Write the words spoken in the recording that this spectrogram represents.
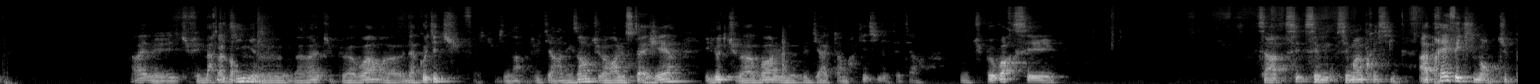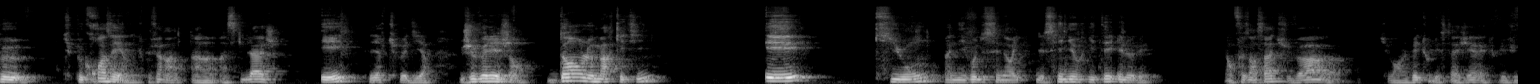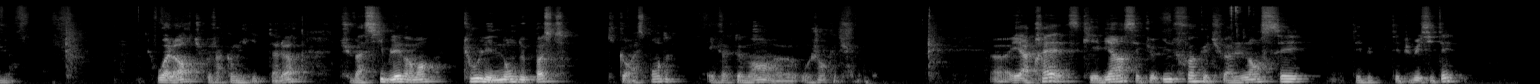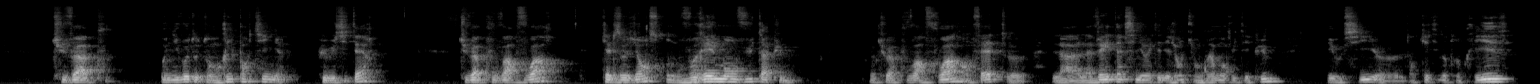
Ah ouais, mais tu fais marketing, bah tu peux avoir d'un côté, tu, je vais dire un exemple, tu vas avoir le stagiaire et de l'autre, tu vas avoir le, directeur marketing, etc. Donc tu peux voir que c'est c'est moins précis. Après, effectivement, tu peux, tu peux croiser, hein. tu peux faire un, ciblage et, c'est-à-dire que tu peux dire, je veux les gens dans le marketing et qui ont un niveau de seniorité, de seniorité élevé. En faisant ça, tu vas, tu vas enlever tous les stagiaires et tous les juniors. Ou alors, tu peux faire comme je dit tout à l'heure, tu vas cibler vraiment tous les noms de postes qui correspondent exactement euh, aux gens que tu veux. Euh, et après, ce qui est bien, c'est qu'une fois que tu as lancé tes, publicités, tu vas, au niveau de ton reporting publicitaire, tu vas pouvoir voir quelles audiences ont vraiment vu ta pub. Donc, tu vas pouvoir voir, en fait, euh, la, véritable seniorité des gens qui ont vraiment vu tes pubs et aussi dans quel type d'entreprise,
